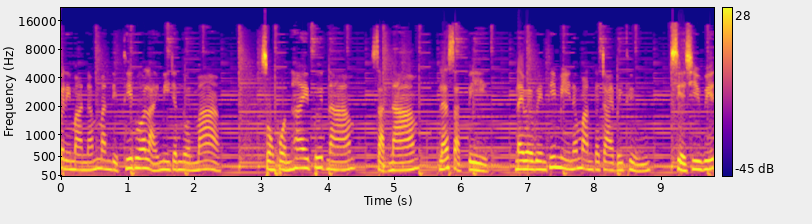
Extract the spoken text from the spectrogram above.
ปริมาณน้ำมันดิบที่รั่วไหลมีจำนวนมาก ส่งผลให้พืชน้ำ สัตว์น้ำ และสัตว์ปีก ในบริเวณที่มีน้ำมันกระจายไปถึง เสียชีวิต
